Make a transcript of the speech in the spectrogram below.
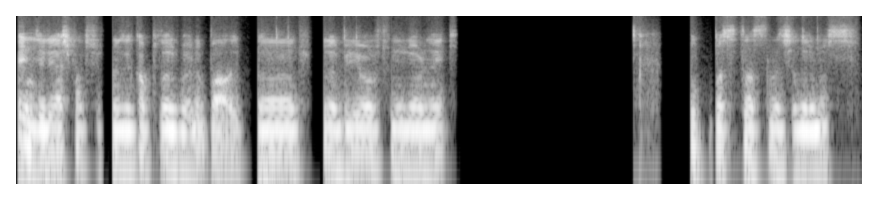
pencereyi açmak istiyorsunuz kapıları böyle bağlayıp da tutturabiliyorsunuz örnek. Çok basit aslında çadırımız.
